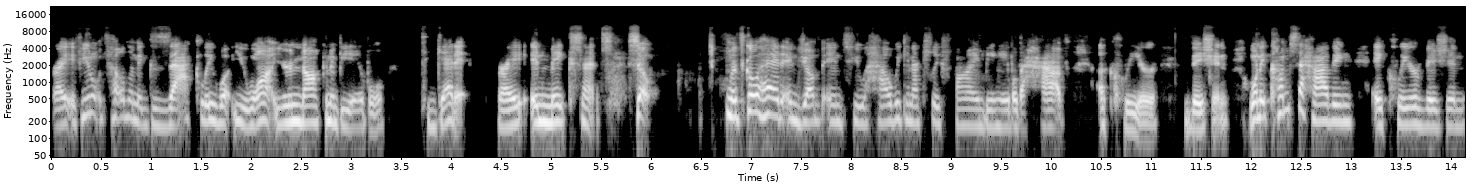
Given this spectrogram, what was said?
right? If you don't tell them exactly what you want, you're not going to be able to get it, right? It makes sense. So, let's go ahead and jump into how we can actually find being able to have a clear vision. When it comes to having a clear vision,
